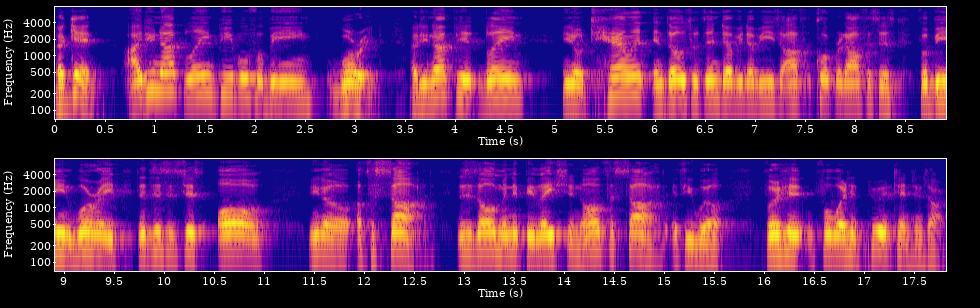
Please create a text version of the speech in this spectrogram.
Again, I do not blame people for being worried. I do not p- blame you know talent and those within WWE's off- corporate offices for being worried that this is just all you know a facade. This is all manipulation, all facade, if you will, for his, for what his true intentions are.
